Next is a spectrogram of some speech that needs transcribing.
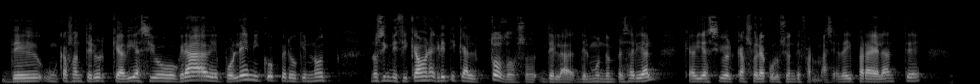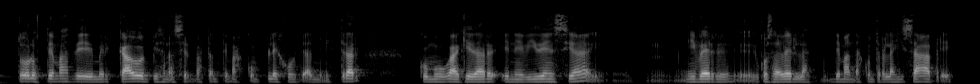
de un caso anterior que había sido grave, polémico, pero que no, no significaba una crítica al todo del mundo empresarial, que había sido el caso de la colusión de farmacias. De ahí para adelante, todos los temas de mercado empiezan a ser bastante más complejos de administrar, como va a quedar en evidencia, eh, ni ver, eh, cosa de ver las demandas contra las ISAPRE,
